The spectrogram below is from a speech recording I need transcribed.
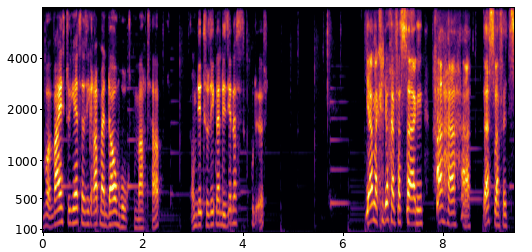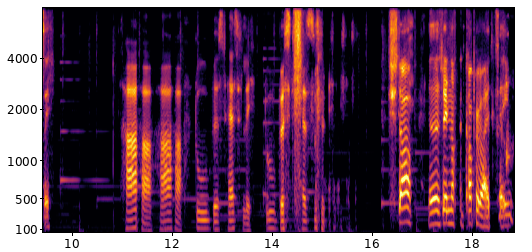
Weißt du jetzt, dass ich gerade meinen Daumen hoch gemacht habe? Um dir zu signalisieren, dass es gut ist? Ja, man kann doch einfach sagen, hahaha, das war witzig. Haha, haha, du bist hässlich. Du bist hässlich. Stopp, das wird noch Copyright claimed.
